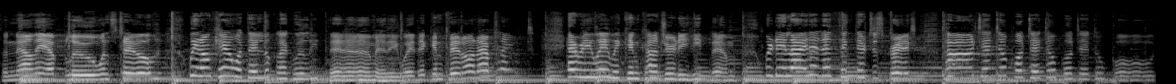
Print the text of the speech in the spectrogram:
So now they have blue ones too. We don't care what they look like, we'll eat them any way they can fit on our plate. Every way we can conjure to heat them. We're delighted and think they're just great. Potato, potato, potato, potato.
